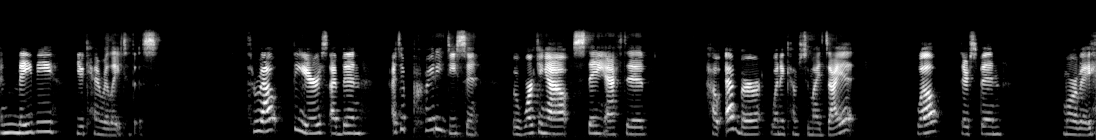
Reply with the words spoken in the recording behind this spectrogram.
and maybe you can relate to this. Throughout the years, I've been, I did pretty decent with working out, staying active, However, when it comes to my diet, well, there's been more of a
